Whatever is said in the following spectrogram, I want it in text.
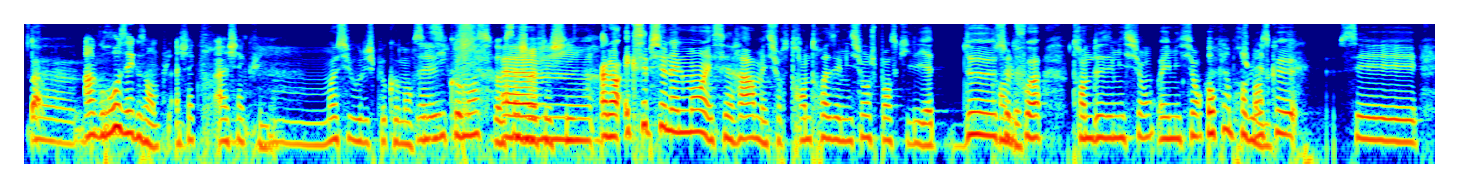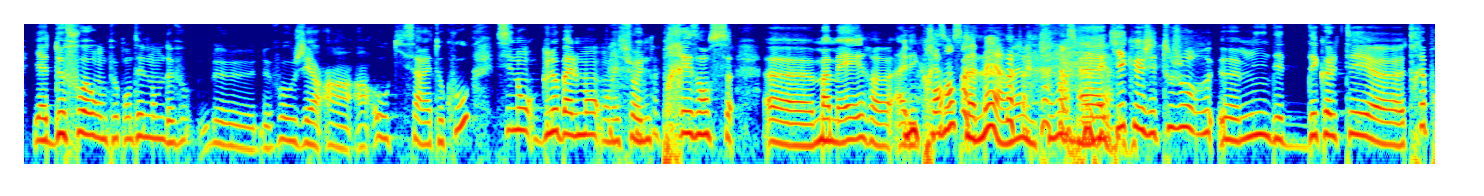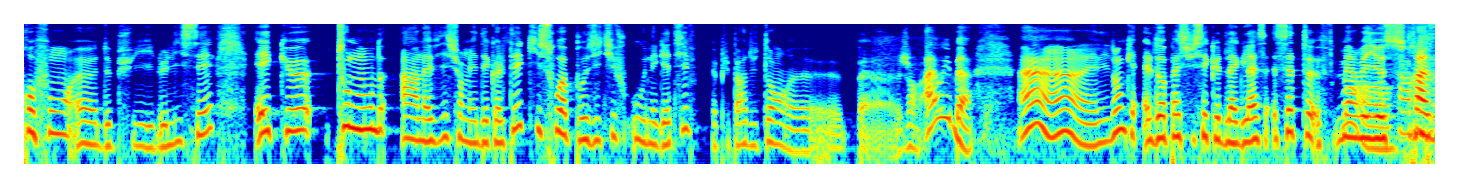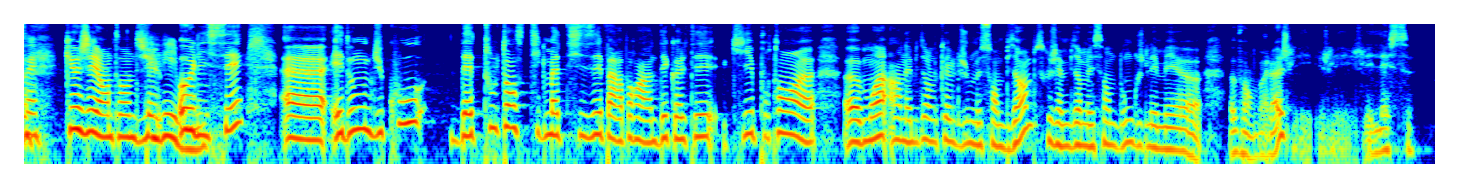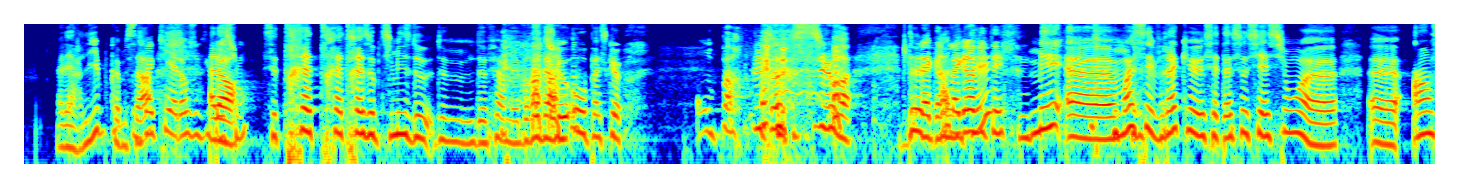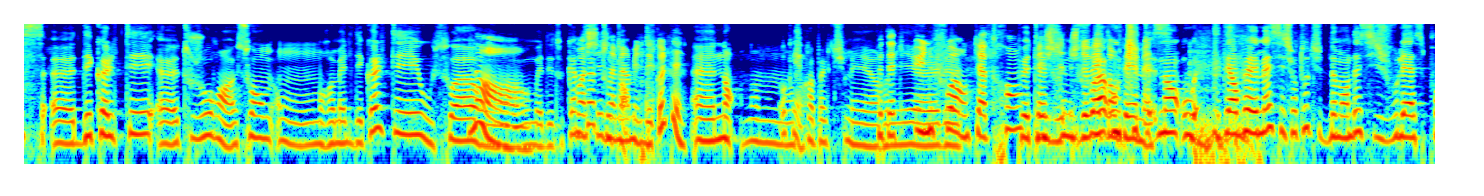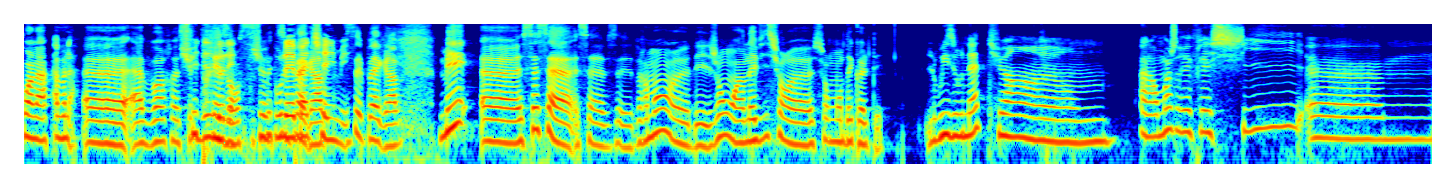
Bah, Euh, Un gros exemple à chaque à chacune. Hum, Moi, si vous voulez, je peux commencer. Vas-y, commence, comme ça je Euh, réfléchis. Alors, exceptionnellement, et c'est rare, mais sur 33 émissions, je pense qu'il y a deux 32. seules fois, 32 émissions, émissions Aucun Je problème. pense que c'est il y a deux fois où on peut compter le nombre de, fo- de, de fois où j'ai un, un, haut qui s'arrête au cou. Sinon, globalement, on est sur une présence euh, mammaire euh, à une l'écran. présence ma mère, hein, une présence Euh, mammaire. qui est que j'ai toujours euh, mis des décolletés euh, très profonds euh, depuis le lycée et que tout le monde a un avis sur mes décolletés, qui soit positif ou négatif. La plupart du temps, euh, bah, genre ah oui bah ah, ah dis donc elle doit pas sucer que de la glace. Cette f- merveilleuse ah, phrase parfait. que j'ai entendue Terrible. au lycée Euh, et donc du coup d'être tout le temps stigmatisée par rapport à un décolleté qui est pourtant euh, euh, moi un habit dans lequel je me sens bien parce que j'aime bien mes seins donc je les mets euh, enfin voilà je les, je les, je les laisse à l'air libre comme ça. Vaquer à leurs occupations. Alors, c'est très, très, très optimiste de, de, de faire mes bras vers le haut parce que on part plutôt sur de la gravité. la gravité. Mais euh, moi, c'est vrai que cette association euh, euh, ins euh, décolleté, euh, toujours, euh, soit on, on me remet le décolleté, ou soit on, on met des trucs comme Moi, ça. je t'ai tout le jamais remis le décolleté. Euh, non, non, non, non, Ok. je crois pas que tu m'aies Peut-être une fois en quatre ans. Peut-être je, une je devais fois être en PMS. non, ou t'étais en PMS et surtout tu te demandais si je voulais à ce point-là Ah voilà. euh, avoir Je suis cette désolée, présence. je voulais c'est pas te shamer. C'est pas grave. Mais euh, ça, ça, ça, vraiment euh, les gens ont un avis sur euh, sur mon décolleté. Louise Ounette, tu as un. euh, Alors moi je réfléchis. euh,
